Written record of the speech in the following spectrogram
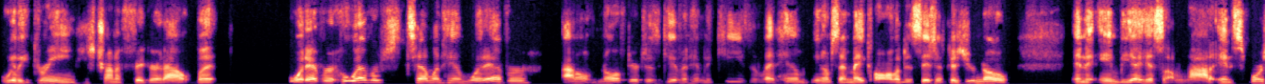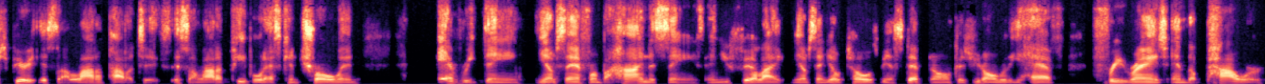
Willie Green. He's trying to figure it out. But whatever, whoever's telling him whatever, I don't know if they're just giving him the keys to let him, you know I'm saying, make all the decisions. Because you know, in the NBA, it's a lot of in sports period, it's a lot of politics. It's a lot of people that's controlling everything, you know I'm saying, from behind the scenes. And you feel like, you know I'm saying, your toes being stepped on because you don't really have free range and the power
